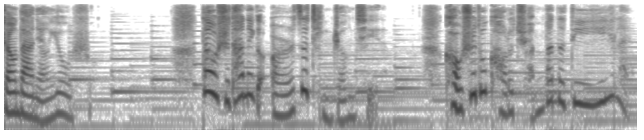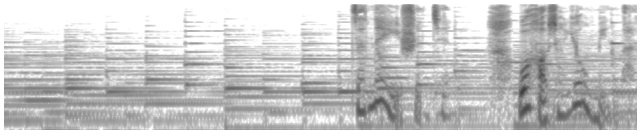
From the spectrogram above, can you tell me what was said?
张大娘又说：“倒是他那个儿子挺争气的。”考试都考了全班的第一嘞！在那一瞬间，我好像又明白了，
